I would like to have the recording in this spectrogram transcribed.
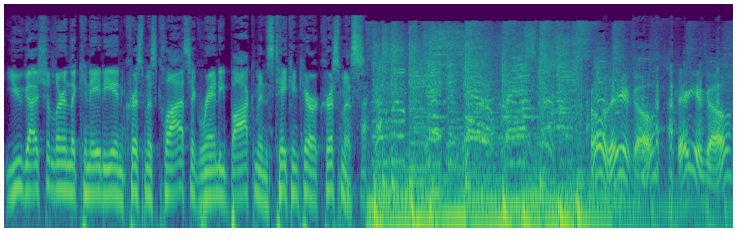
You guys should learn the Canadian Christmas classic. Randy Bachman's "Taking Care of Christmas." Oh, there you go. There you go.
